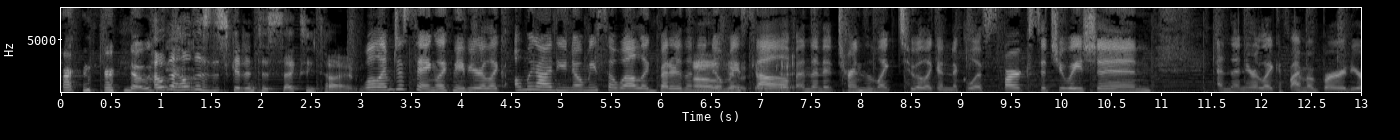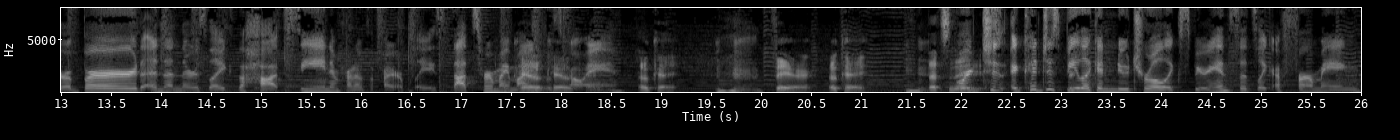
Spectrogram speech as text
partner knows. How the you. hell does this get into sexy time? Well, I'm just saying, like maybe you're like, oh my god, you know me so well, like better than I Oh, know okay, okay, myself, okay. and then it turns in like to like a Nicholas Sparks situation, and then you're like, if I'm a bird, you're a bird, and then there's like the hot scene in front of the fireplace. That's where my Okay, mind okay, was okay. going. Okay, hmm fair. Okay, Mhm. that's Or nice. just, it could just be like a neutral experience that's like affirming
